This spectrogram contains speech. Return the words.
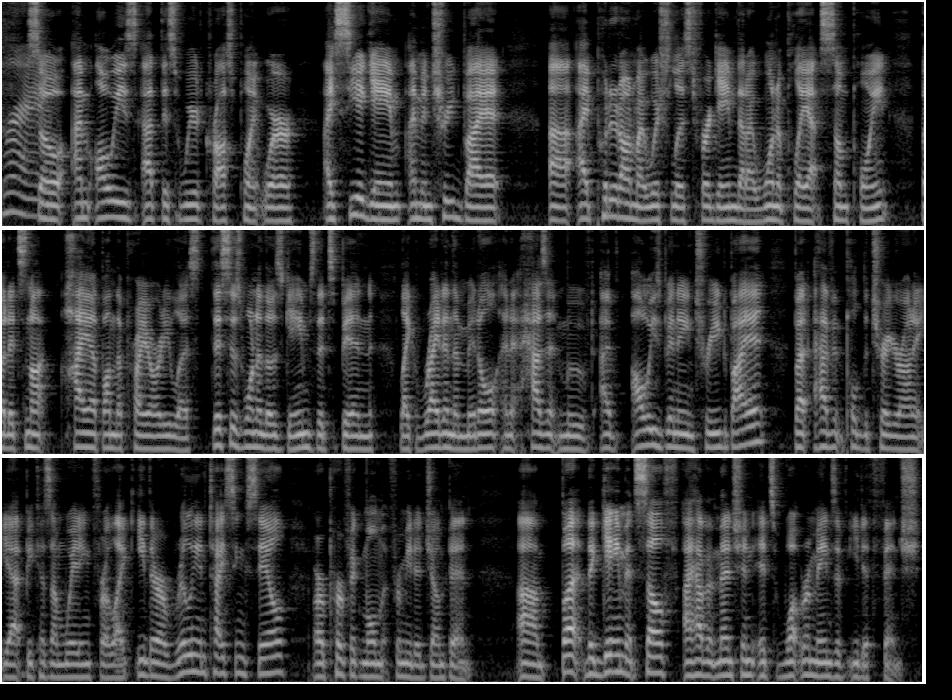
Right. So I'm always at this weird cross point where I see a game, I'm intrigued by it, uh, I put it on my wish list for a game that I want to play at some point, but it's not high up on the priority list. This is one of those games that's been like right in the middle and it hasn't moved. I've always been intrigued by it, but I haven't pulled the trigger on it yet because I'm waiting for like either a really enticing sale or a perfect moment for me to jump in. Um, but the game itself, I haven't mentioned. It's What Remains of Edith Finch.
